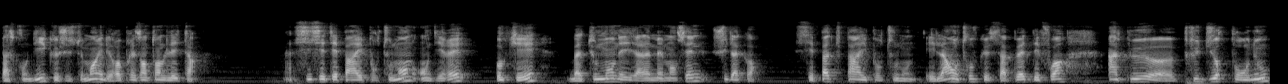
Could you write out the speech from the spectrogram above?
Parce qu'on dit que justement, il est représentant de l'État. Si c'était pareil pour tout le monde, on dirait, ok, bah, tout le monde est à la même enseigne, je suis d'accord. C'est pas pareil pour tout le monde. Et là, on trouve que ça peut être des fois un peu euh, plus dur pour nous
